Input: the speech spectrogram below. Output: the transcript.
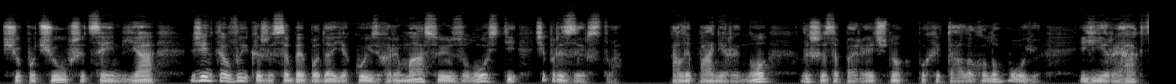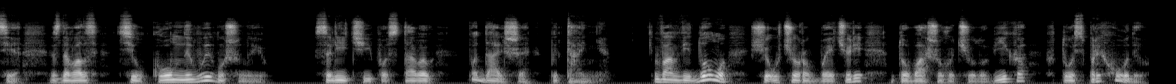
що, почувши це ім'я, жінка викаже себе бодай якоюсь гримасою злості чи презирства. Але пані Рено лише заперечно похитала головою, її реакція здавалась цілком невимушеною. Слідчий поставив подальше питання. Вам відомо, що учора ввечері до вашого чоловіка хтось приходив.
